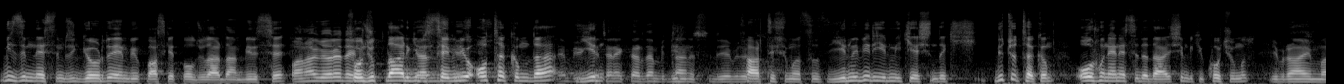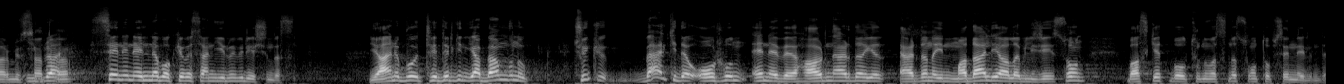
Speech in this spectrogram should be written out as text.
bizim neslimizin gördüğü en büyük basketbolculardan birisi. Bana göre de Çocuklar gibi seviliyor. O geçmiş. takımda en büyük 20 yeteneklerden bir tanesi diyebiliriz. tartışmasız 21-22 yaşındaki bütün takım Orhun Enes'i de dahil şimdiki koçumuz İbrahim var, Mirsat İbrahim var. senin eline bakıyor ve sen 21 yaşındasın. Yani bu tedirgin ya ben bunu çünkü belki de Orhun Ene ve Harun Erdanay'ın madalya alabileceği son basketbol turnuvasında son top senin elinde.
